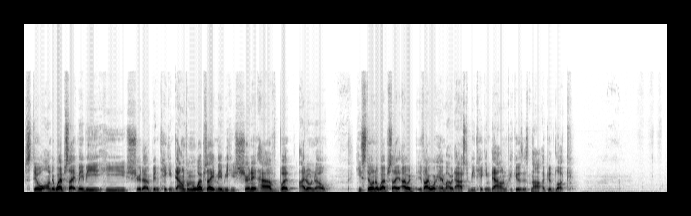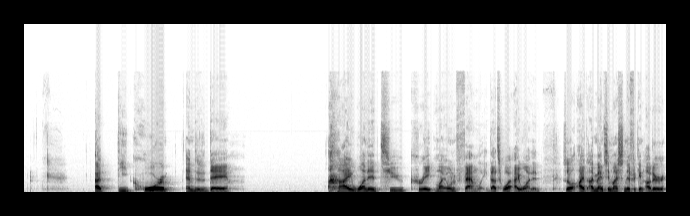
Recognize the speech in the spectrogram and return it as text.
still on the website. Maybe he should have been taken down from the website. Maybe he shouldn't have, but I don't know he's still on a website. I would, if I were him, I would ask to be taken down because it's not a good look. At the core end of the day, I wanted to create my own family. That's what I wanted. So I, I mentioned my significant other.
